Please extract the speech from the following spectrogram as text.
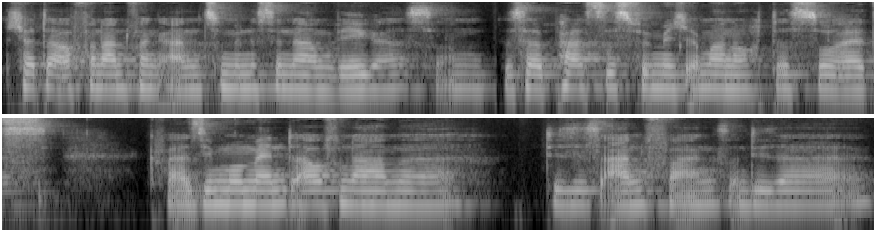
ich hatte auch von Anfang an zumindest den Namen Vegas. Und deshalb passt es für mich immer noch, das so als quasi Momentaufnahme dieses Anfangs und dieser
